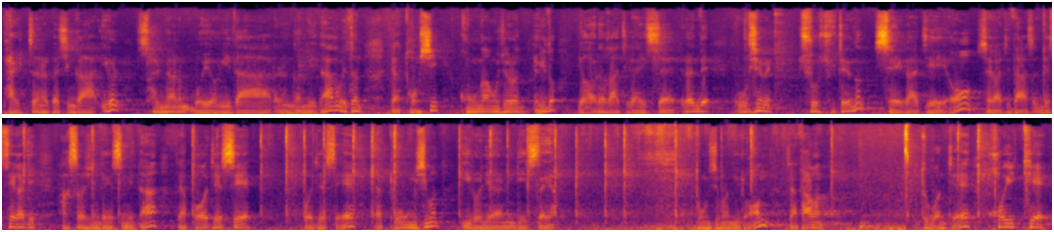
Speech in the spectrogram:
발전할 것인가 이걸 설명하는 모형이다라는 겁니다. 그래서 자, 도시 공간 구조는 여기도 여러 가지가 있어요. 그런데 우리 시험에 주요 출제는 세 가지예요. 세 가지다. 이제 세 가지 학습하시면 되겠습니다. 자, 버제스의 버제스의 자, 동심원 이론이라는 게 있어요. 동심원 이론. 자, 다음은 두 번째 호이트의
